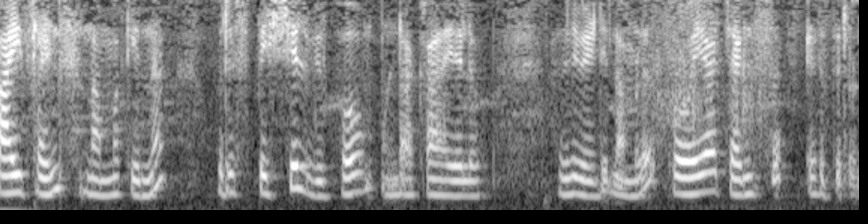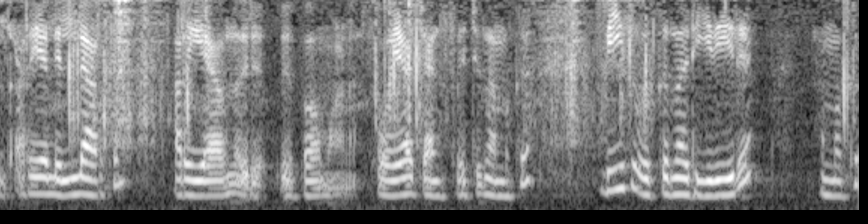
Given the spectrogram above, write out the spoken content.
ഹായ് ഫ്രണ്ട്സ് നമുക്കിന്ന് ഒരു സ്പെഷ്യൽ വിഭവം ഉണ്ടാക്കാനായാലോ അതിനുവേണ്ടി നമ്മൾ സോയ ചങ്ക്സ് എടുത്തിട്ടുണ്ട്. അറിയാലോ എല്ലാവർക്കും അറിയാവുന്ന ഒരു വിഭവമാണ്. സോയ ചങ്ക്സ് വെച്ച് നമുക്ക് ബീഫ് വെക്കുന്ന രീതിയിൽ നമുക്ക്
